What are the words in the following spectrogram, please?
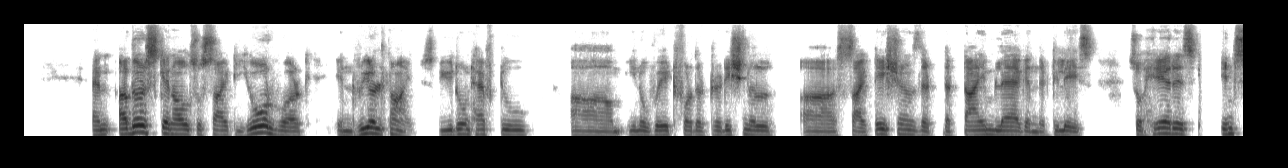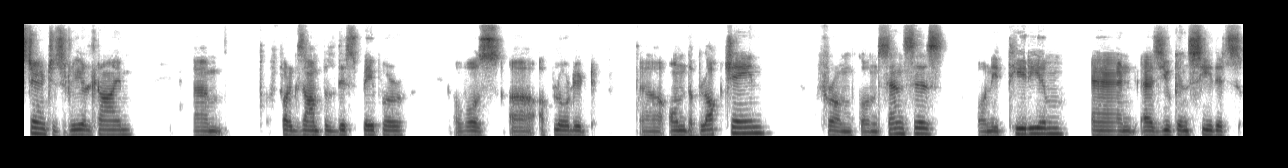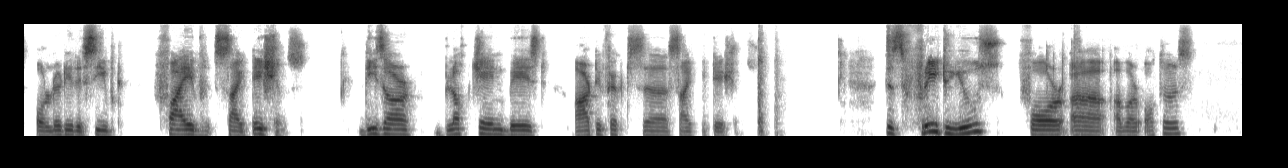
and others can also cite your work in real time. So you don't have to, um, you know, wait for the traditional uh, citations, that the time lag and the delays. So here is instant, is real time. Um, for example, this paper was uh, uploaded uh, on the blockchain from ConsenSys on Ethereum. And as you can see, it's already received five citations. These are blockchain-based artifacts uh, citations. This is free to use for uh, our authors,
